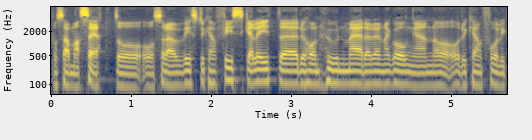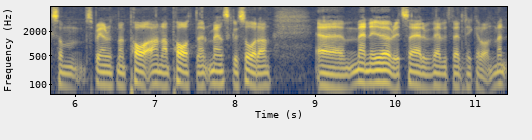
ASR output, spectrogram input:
på samma sätt. Och, och sådär. Visst, du kan fiska lite. Du har en hund med dig denna gången. Och, och du kan få liksom springa runt med en par, annan partner, mänsklig sådan. Eh, men i övrigt så är det väldigt, väldigt likadant. Men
